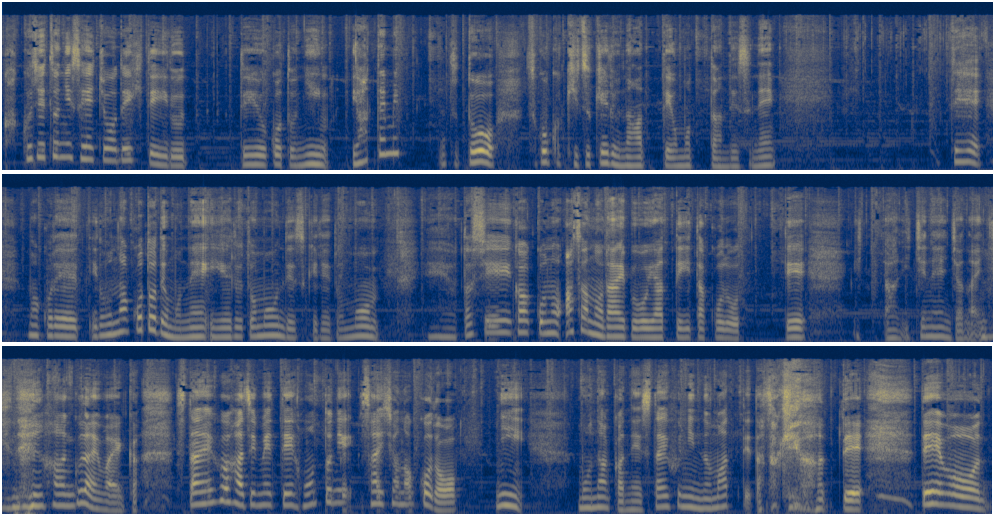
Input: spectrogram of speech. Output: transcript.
確実に成長できているっていうことにやってみるとすごく気づけるなって思ったんですね。でまあこれいろんなことでもね言えると思うんですけれども、えー私がこの朝のライブをやっていた頃っていあ1年じゃない 2年半ぐらい前か。スタイフ始めて本当に最初の頃にもうなんかねスタイフに沼ってた時があってでもう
